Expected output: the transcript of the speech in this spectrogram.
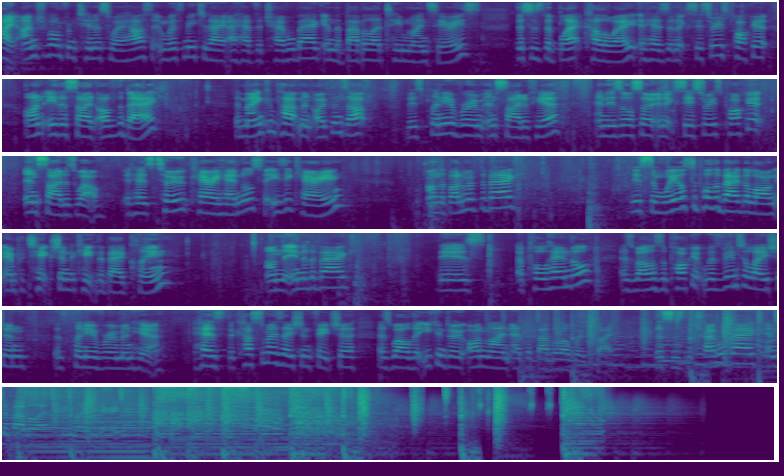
Hi, I'm Siobhan from Tennis Warehouse and with me today I have the travel bag in the Babolat Teamline series. This is the black colourway. It has an accessories pocket on either side of the bag. The main compartment opens up. There's plenty of room inside of here and there's also an accessories pocket inside as well. It has two carry handles for easy carrying. On the bottom of the bag, there's some wheels to pull the bag along and protection to keep the bag clean. On the end of the bag, there's a pull handle as well as a pocket with ventilation There's plenty of room in here. It has the customization feature as well that you can do online at the Babolat website. This is the travel bag and the Babolat Teamline series.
